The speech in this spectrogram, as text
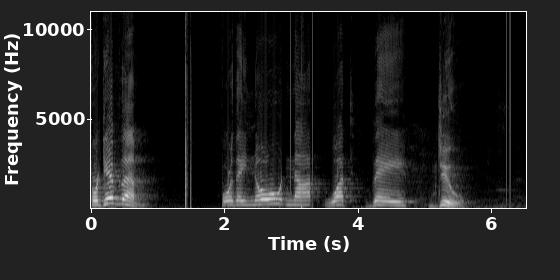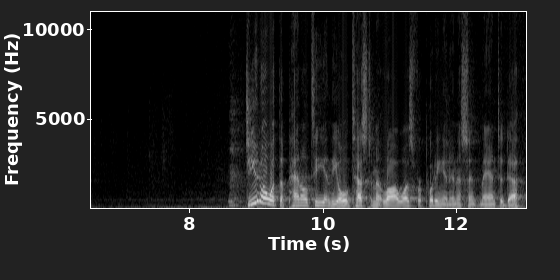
forgive them, for they know not what they do. Do you know what the penalty in the Old Testament law was for putting an innocent man to death?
